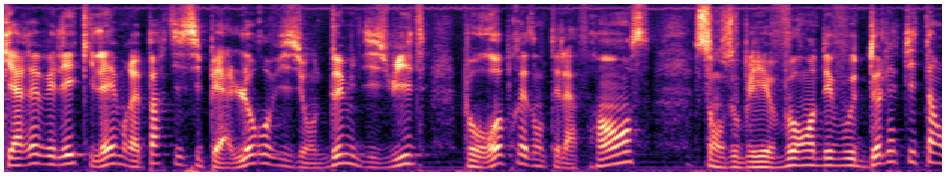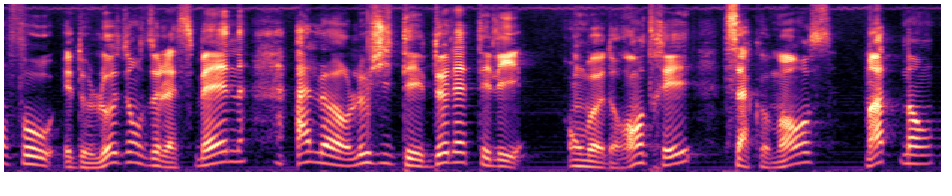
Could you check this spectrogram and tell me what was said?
qui a révélé qu'il aimerait participer à l'Eurovision 2018 pour représenter la France. Sans oublier vos rendez-vous de la petite info et de l'audience de la semaine. Alors, le JT de la télé en mode rentrée, ça commence maintenant.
